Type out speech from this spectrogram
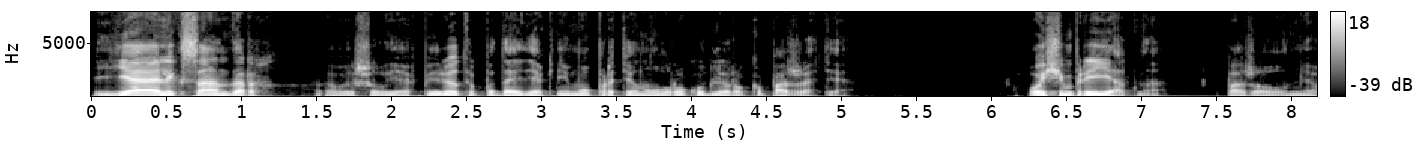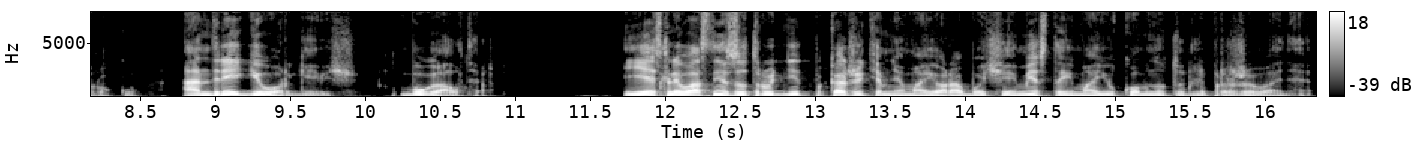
Я Александр, Вышел я вперед и, подойдя к нему, протянул руку для рукопожатия. «Очень приятно», — пожал он мне руку. «Андрей Георгиевич, бухгалтер. Если вас не затруднит, покажите мне мое рабочее место и мою комнату для проживания.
